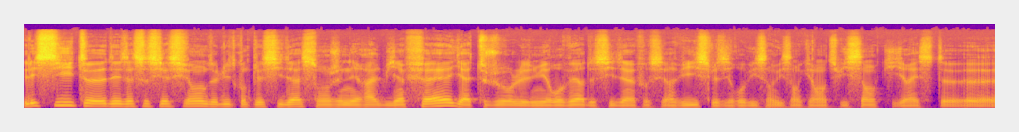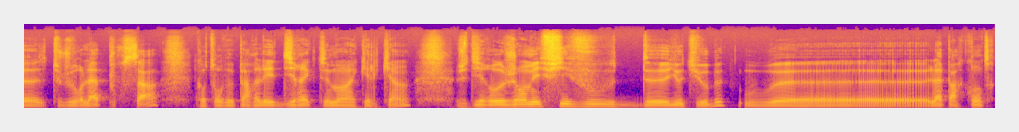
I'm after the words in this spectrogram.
Les sites euh, des associations de lutte contre le sida sont en général bien faits. Il y a toujours le numéro vert de Sida Info Service, le 0800 840 800 qui reste euh, toujours là pour ça, quand on veut parler directement à quelqu'un. Je dirais aux gens, méfiez-vous de YouTube, où euh, là par contre,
